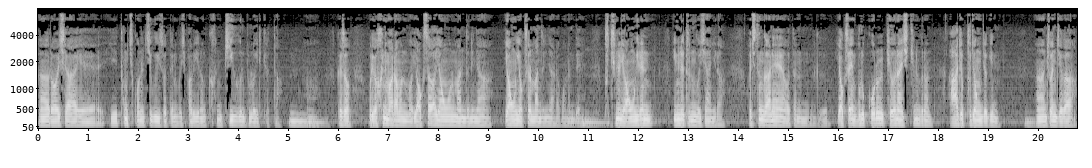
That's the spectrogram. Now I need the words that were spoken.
러시아의 이 통치권을 쥐고 있었다는 것이 바로 이런 큰 비극을 불러일으켰다. 음. 어. 그래서 우리가 흔히 말하면 뭐 역사가 영웅을 만드느냐, 영웅이 역사를 만드느냐라고 하는데 음. 푸틴을 영웅이란 의미로 두는 것이 아니라 어쨌든 간에 어떤 그 역사의 물꼬를 변화시키는 그런 아주 부정적인 음. 어, 존재가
